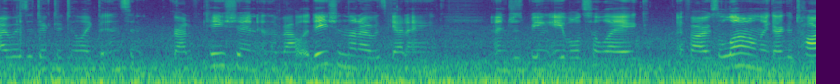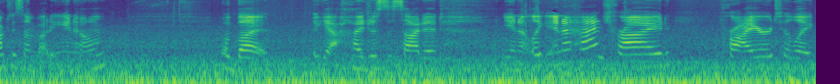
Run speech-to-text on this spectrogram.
I was addicted to like the instant gratification and the validation that I was getting, and just being able to like if I was alone, like I could talk to somebody, you know. But yeah, I just decided, you know, like, and I had tried prior to like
